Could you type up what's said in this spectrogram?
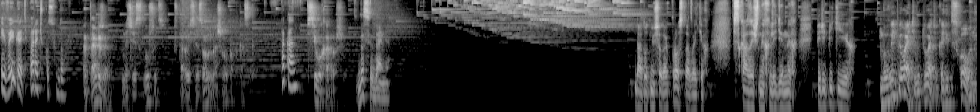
И выиграть парочку судов. А также начать слушать второй сезон нашего подкаста. Пока. Всего хорошего. До свидания. Да, тут не все так просто в этих сказочных ледяных перипетиях. Вы выпивайте, выпивайте, уходите скованы.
